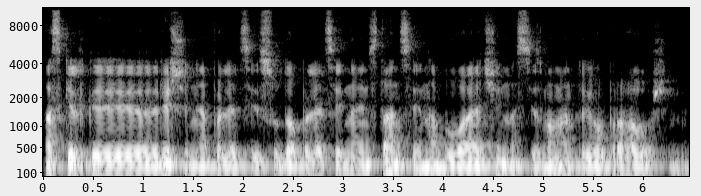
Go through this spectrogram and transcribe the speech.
Оскільки рішення апеляції, суду апеляційної інстанції набуває чинності з моменту його проголошення.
